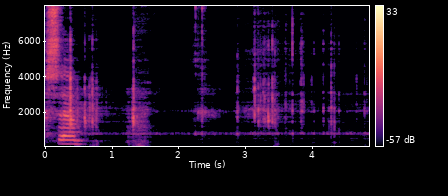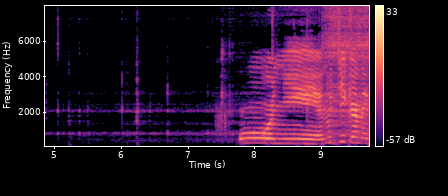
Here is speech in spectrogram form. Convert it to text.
Все. О, ні, ну тільки не.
